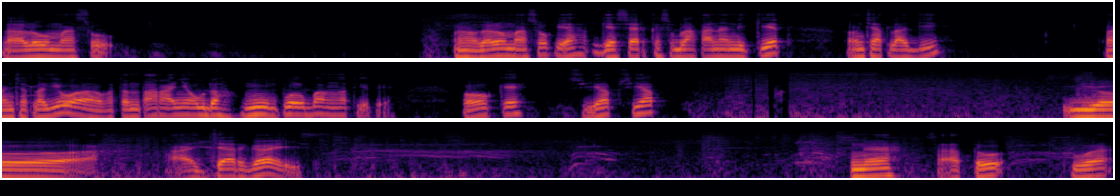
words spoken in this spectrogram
Lalu masuk. Nah, lalu masuk ya, geser ke sebelah kanan dikit, loncat lagi. Loncat lagi, wah tentaranya udah ngumpul banget gitu ya. Oke, siap-siap. Yo, ajar guys. Nah, satu, dua,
